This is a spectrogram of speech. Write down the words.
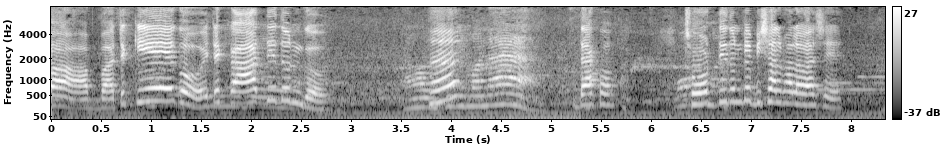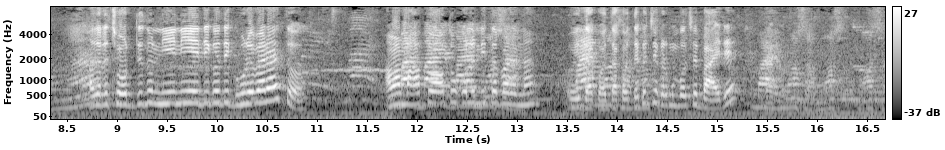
বাবা এটা কে গো? এটা কার দিদুন গো? হ্যাঁ? দেখো ছোট দিদুনকে বিশাল ভালোবাসে। আসলে ছোট দিদুন নিয়ে নিয়ে এদিক ওদিক ঘুরে বেড়ায় তো? আমার মা তো অত করে নিতে পারে না। ওই দেখো দেখো দেখেছ এরকম বলছে বাইরে? Vai, moça, moça,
